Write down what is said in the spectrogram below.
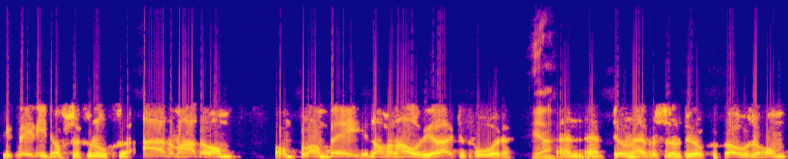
ik weet niet of ze genoeg adem hadden om, om plan B nog een half uur uit te voeren. Ja. En, en toen hebben ze natuurlijk gekozen om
